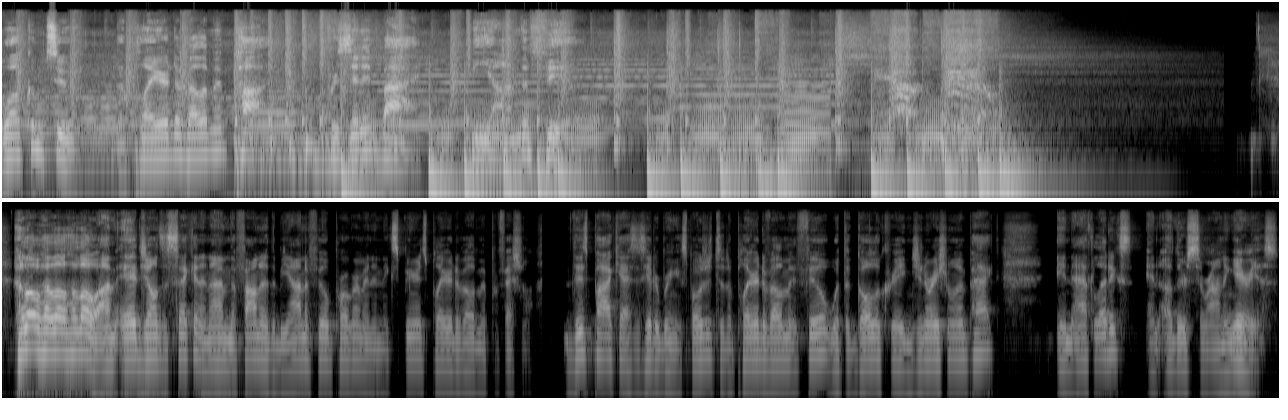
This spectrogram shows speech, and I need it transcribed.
Welcome to the Player Development Pod, presented by Beyond the Field. Hello, hello, hello. I'm Ed Jones II, and I'm the founder of the Beyond the Field program and an experienced player development professional. This podcast is here to bring exposure to the player development field with the goal of creating generational impact in athletics and other surrounding areas.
